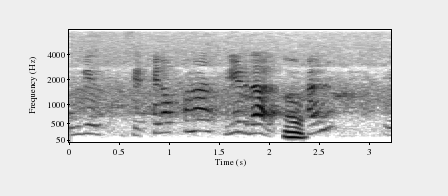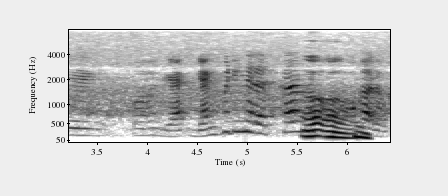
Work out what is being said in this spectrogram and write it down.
උන්ගේ සෙට්ට එකක්කම පිරියට දාලා. ඔව්. හරිද? ඒ ඔය ගැං පිටින්න දැක්කා ඔව්, ඔව්.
